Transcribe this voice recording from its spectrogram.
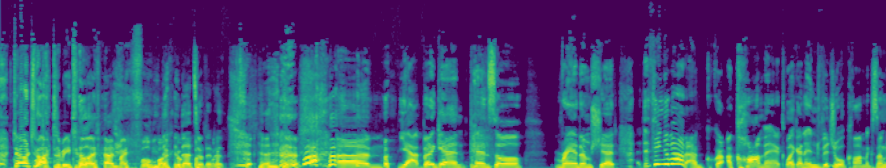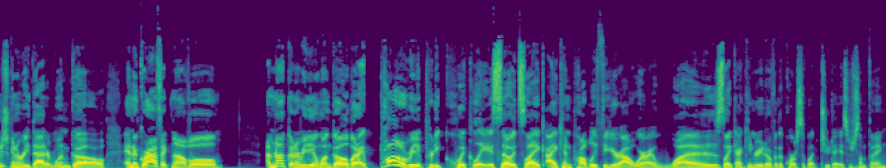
Don't talk to me till I've had my full mug. that's what it is. um, yeah, but again, pencil. Random shit. The thing about a, gra- a comic, like an individual comic, is I'm just going to read that in one go. And a graphic novel, I'm not going to read it in one go, but I probably will read it pretty quickly. So it's like I can probably figure out where I was. Like I can read over the course of like two days or something.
